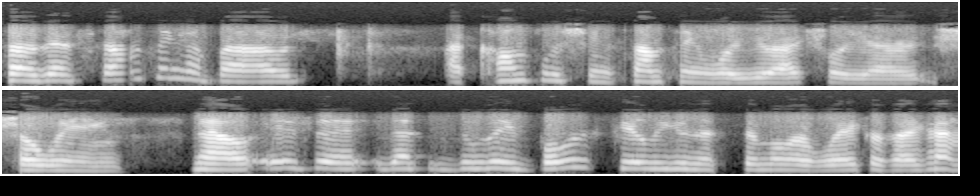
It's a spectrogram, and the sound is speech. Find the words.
So there's something about accomplishing something where you actually are showing. Now, is it that do they both feel you in a similar way? Because I have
